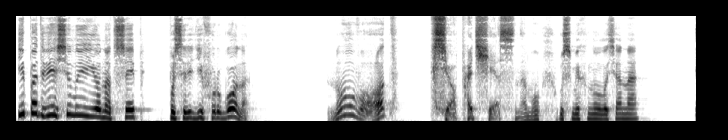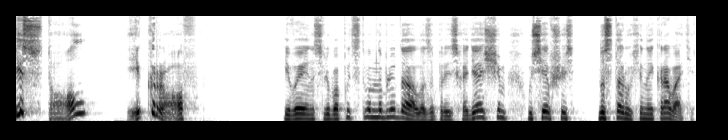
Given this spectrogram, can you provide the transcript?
и подвесила ее на цепь посреди фургона. — Ну вот, все по-честному, — усмехнулась она. — И стол, и кров. Ивейн с любопытством наблюдала за происходящим, усевшись на старухиной кровати.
